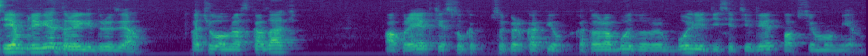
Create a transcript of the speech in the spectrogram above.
Всем привет, дорогие друзья! Хочу вам рассказать о проекте Суперкопилка, который работает уже более 10 лет по всему миру.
